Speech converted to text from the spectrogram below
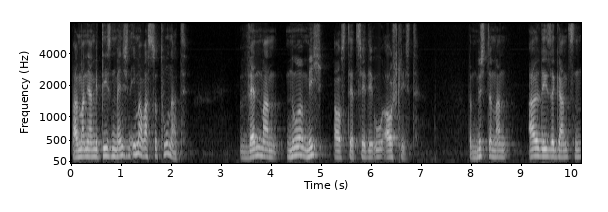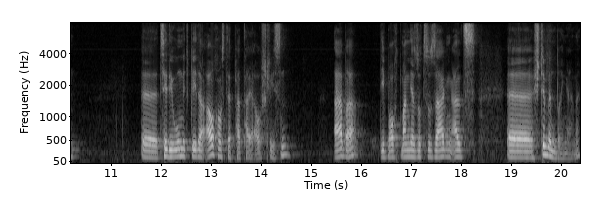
weil man ja mit diesen Menschen immer was zu tun hat. Wenn man nur mich aus der CDU ausschließt, dann müsste man all diese ganzen äh, CDU-Mitglieder auch aus der Partei ausschließen. Aber die braucht man ja sozusagen als äh, Stimmenbringer. Ne?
